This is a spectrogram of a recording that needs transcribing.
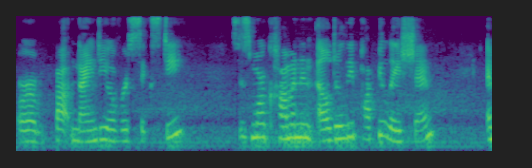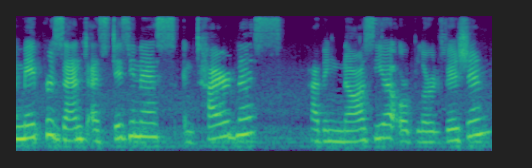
or about 90 over 60. This is more common in elderly population and may present as dizziness and tiredness, having nausea or blurred vision,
